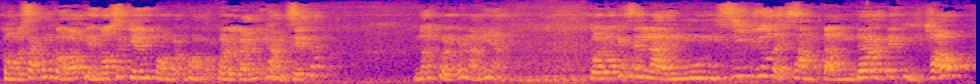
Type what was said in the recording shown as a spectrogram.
Como ha comprobado que no se quieren colocar mi camiseta, no se coloquen la mía. Colóquense la del municipio de Santander de Quinchao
